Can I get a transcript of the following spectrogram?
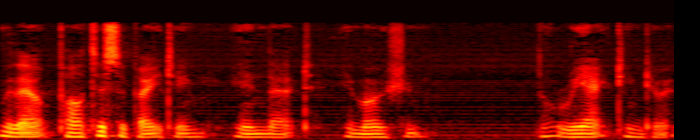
without participating in that emotion, not reacting to it.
